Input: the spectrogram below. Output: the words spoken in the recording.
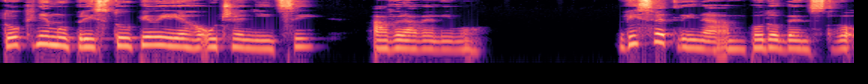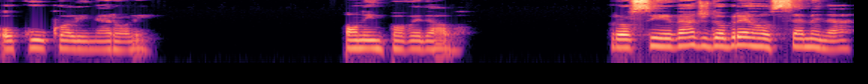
Tu k nemu pristúpili jeho učeníci a vraveli mu. Vysvetlí nám podobenstvo o kúkoli na roli. On im povedal. Prosievač dobrého semena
